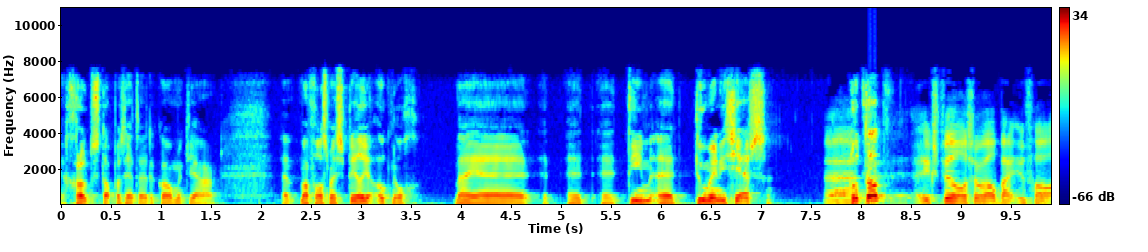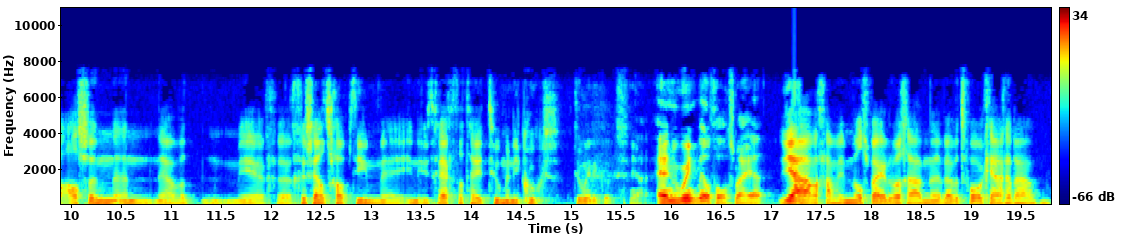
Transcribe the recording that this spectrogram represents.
grote stappen zetten de komend jaar. maar volgens mij speel je ook nog bij het team Too Many Chefs. Uh, Klopt dat? Ik speel zowel bij UFO als een, een ja, wat meer gezelschapsteam in Utrecht. Dat heet Too Many Cooks. Too Many Cooks, ja. En Windmill volgens mij, hè? Ja, we gaan Windmill spelen. We, gaan, we hebben het vorig jaar gedaan.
